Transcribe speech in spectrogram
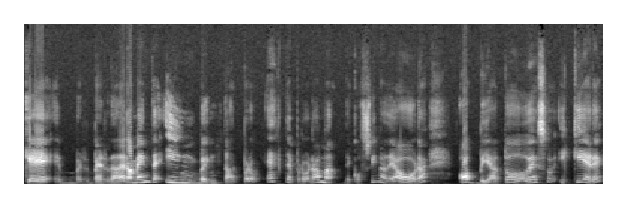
que verdaderamente inventar. Pero este programa de cocina de ahora obvia todo eso y quiere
